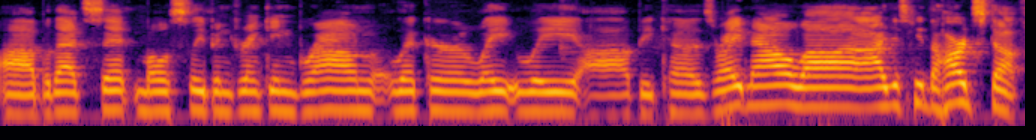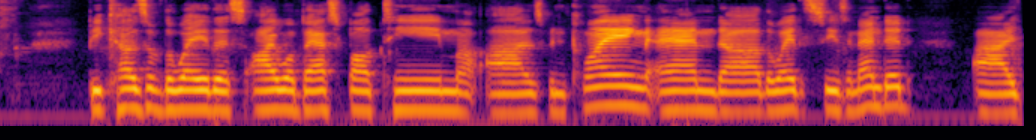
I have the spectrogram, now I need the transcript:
Uh, but that's it. Mostly been drinking brown liquor lately uh, because right now uh, I just need the hard stuff because of the way this Iowa basketball team uh, has been playing and uh, the way the season ended. I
